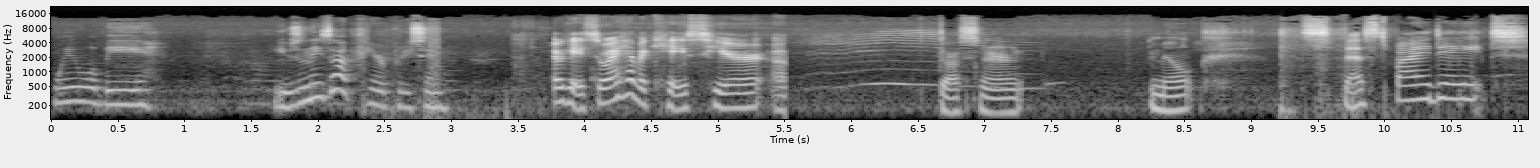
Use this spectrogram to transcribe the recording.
we will be using these up here pretty soon. Okay, so I have a case here of Gossner milk. Its best by date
